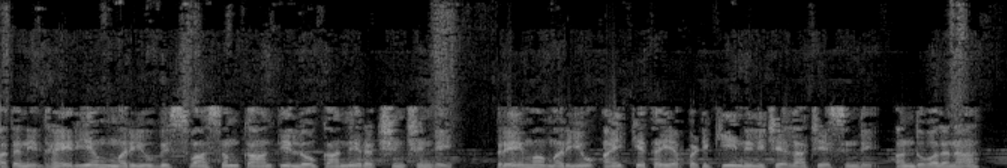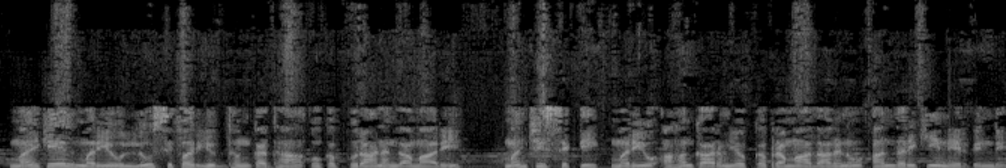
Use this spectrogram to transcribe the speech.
అతని ధైర్యం మరియు విశ్వాసం కాంతి లోకాన్ని రక్షించింది. ప్రేమ మరియు ఐక్యత ఎప్పటికీ నిలిచేలా చేసింది. అందువలన మైకేల్ మరియు లూసిఫర్ యుద్ధం కథ ఒక పురాణంగా మారి మంచి శక్తి మరియు అహంకారం యొక్క ప్రమాదాలను అందరికీ నేర్పింది.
